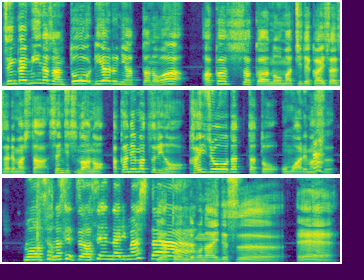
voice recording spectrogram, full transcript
前回ミーナさんとリアルに会ったのは、赤坂の街で開催されました、先日のあの、あかね祭りの会場だったと思われます。もうその説はお世話になりました。いや、とんでもないです。ええ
